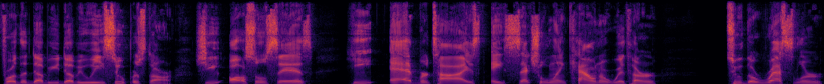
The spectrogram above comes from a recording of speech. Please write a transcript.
for the WWE superstar. She also says he advertised a sexual encounter with her to the wrestler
